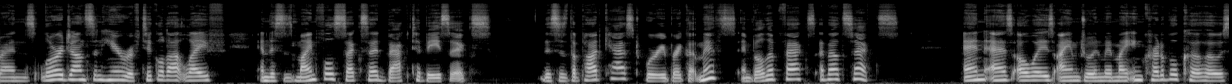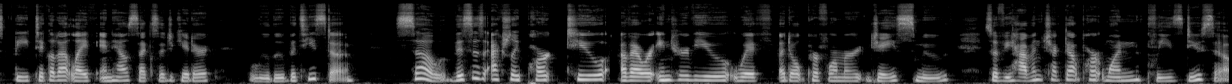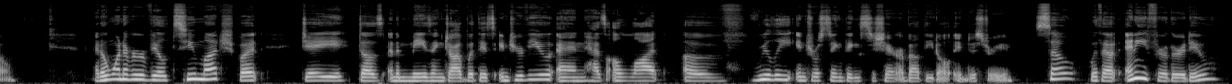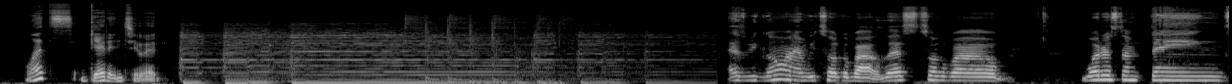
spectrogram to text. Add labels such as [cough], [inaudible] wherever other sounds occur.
Friends. Laura Johnsen here with Tickle.life, and this is Mindful Sex Ed Back to Basics. This is the podcast where we break up myths and build up facts about sex. And as always, I am joined by my incredible co host, the Tickle.life in house sex educator, Lulu Batista. So, this is actually part two of our interview with adult performer Jay Smooth. So, if you haven't checked out part one, please do so. I don't want to reveal too much, but Jay does an amazing job with this interview and has a lot of really interesting things to share about the adult industry. So, without any further ado, let's get into it. As we go on and we talk about, let's talk about what are some things,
